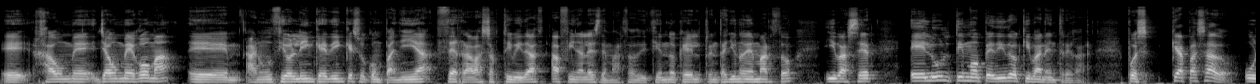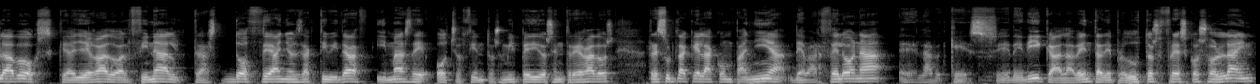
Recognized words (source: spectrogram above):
eh, Jaume, Jaume, Goma eh, anunció en LinkedIn que su compañía cerraba su actividad a finales de marzo, diciendo que el 31 de marzo iba a ser el último pedido que iban a entregar. Pues, ¿qué ha pasado? Ulabox, que ha llegado al final tras 12 años de actividad y más de 800.000 pedidos entregados, resulta que la compañía de Barcelona, eh, la, que se dedica a la venta de productos frescos online,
